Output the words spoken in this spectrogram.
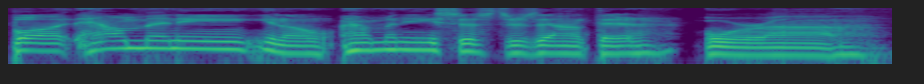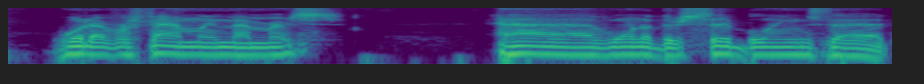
but how many, you know, how many sisters out there or, uh, whatever family members have one of their siblings that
